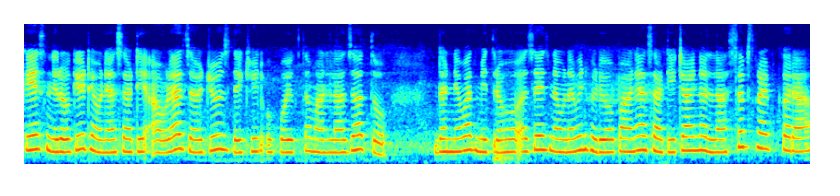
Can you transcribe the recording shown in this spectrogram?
केस निरोगी ठेवण्यासाठी आवळ्याचा ज्यूस देखील उपयुक्त मानला जातो. धन्यवाद मित्र. हो असेच नवनवीन व्हिडिओ पाहण्यासाठी चॅनलला सबस्क्राईब करा.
